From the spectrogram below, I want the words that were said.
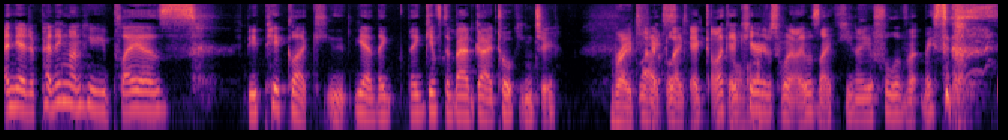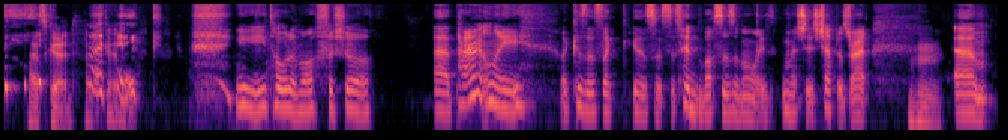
and yeah, depending on who you play as, you pick like yeah, they they give the bad guy talking to Right. like yes. like like Akira off. just went. It was like you know you're full of it basically. That's good. That's good. You, you told him off for sure. Uh, apparently, like because it's like it's, it's hidden bosses and all these much of these chapters, right? hmm um,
